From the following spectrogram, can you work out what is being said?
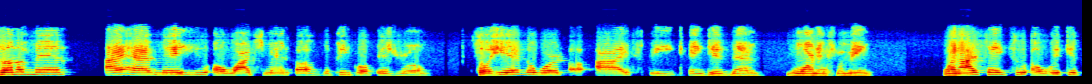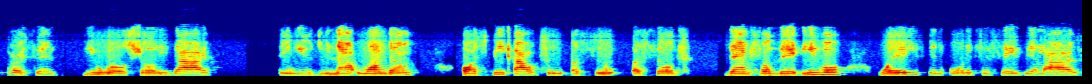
Son of man, I have made you a watchman of the people of Israel. So hear the word I speak and give them warning from me. When I say to a wicked person, You will surely die, and you do not warn them or speak out to assault them for their evil ways in order to save their lives,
